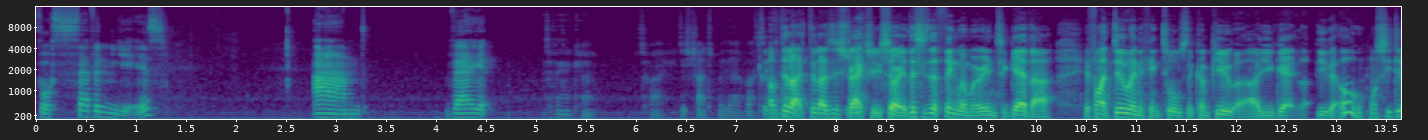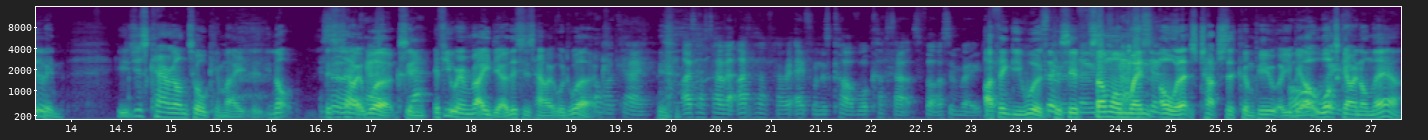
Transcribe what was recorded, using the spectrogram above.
for seven years, and they. Is everything okay? Sorry, you distracted me there. but Oh, did I? Did I distract you? Sorry. This is the thing when we're in together. If I do anything towards the computer, you get you get. Oh, what's he doing? You just carry on talking, mate. Not. This Is how it works. In, Yeah. If you were in radio, this is how it would work. Oh, okay. I'd have to have it. I'd have to have it. Everyone as cardboard cutouts for us in radio. I think you would because there's if no someone went, "Oh, let's touch the computer," you'd be Oh, like, "What's please. going on there?"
